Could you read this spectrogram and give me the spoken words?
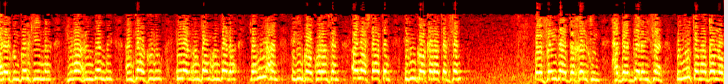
عليكم كركينا جناح جنب أن تأكلوا إلى الحنطان حنطلا جميعا إذنكوا كرنسا أو أشتاتا إذنكوا كراتكسا فإذا دخلتم حتى أدلوا بيوتنا قالوا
